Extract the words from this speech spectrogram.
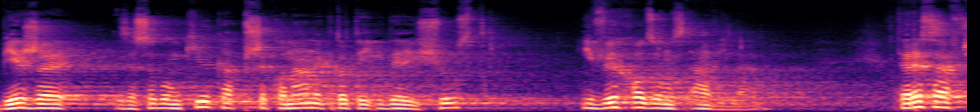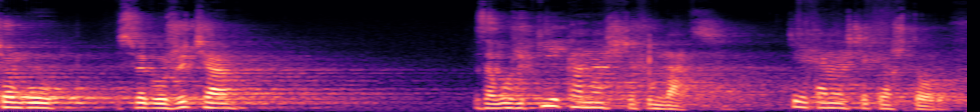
Bierze ze sobą kilka przekonanych do tej idei sióstr i wychodzą z Avila. Teresa w ciągu swego życia założy kilkanaście fundacji, kilkanaście klasztorów.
